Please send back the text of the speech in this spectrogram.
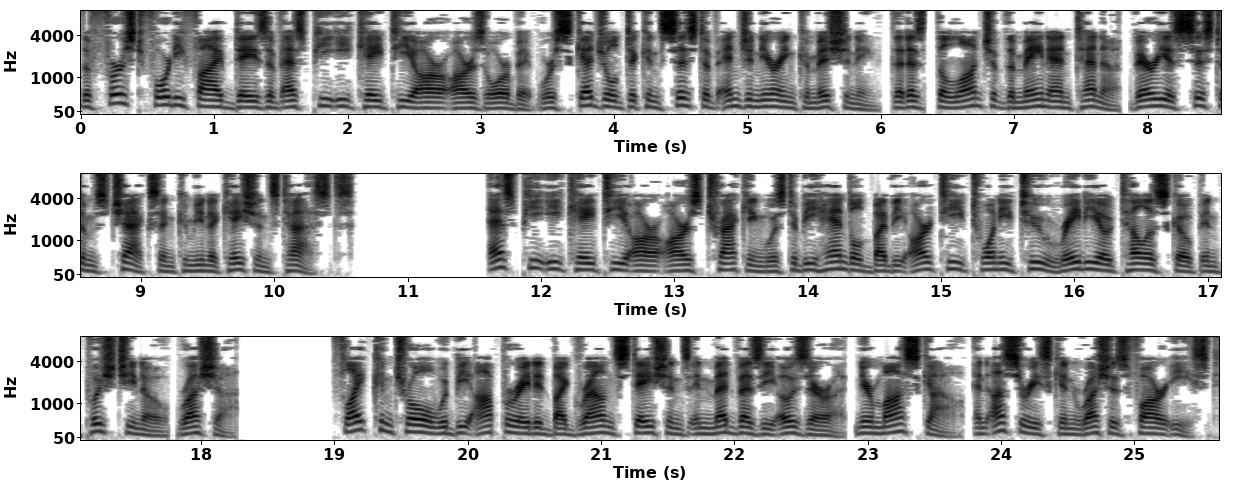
The first 45 days of Spektr-R's orbit were scheduled to consist of engineering commissioning, that is, the launch of the main antenna, various systems checks and communications tests. Spektr-R's tracking was to be handled by the RT-22 radio telescope in Pushchino, Russia. Flight control would be operated by ground stations in Medvezhye Ozera, near Moscow, and Ussuriysk in Russia's far east.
